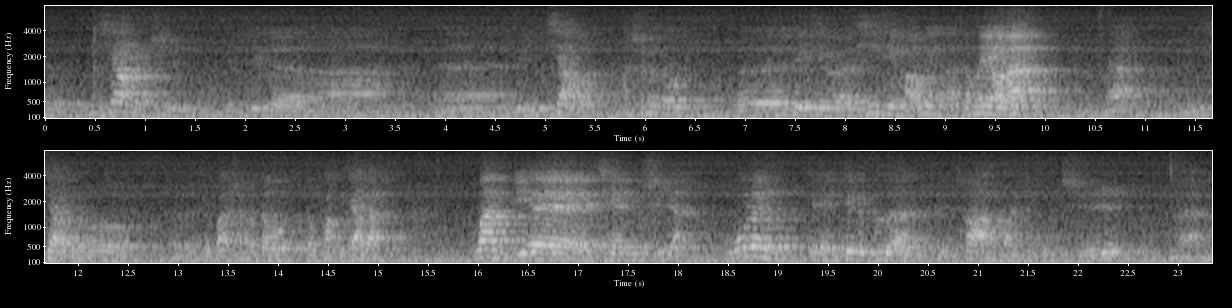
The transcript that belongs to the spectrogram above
就一笑而逝。”这个呃，就一笑，他什么都呃，对这个习气毛病啊都没有了，啊，一下就呃就把什么都都放下了。万别千词啊，无论这这个字啊差，但是不迟啊。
